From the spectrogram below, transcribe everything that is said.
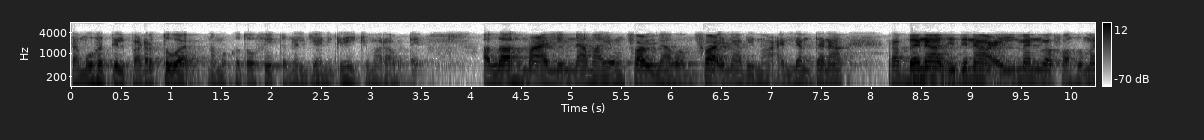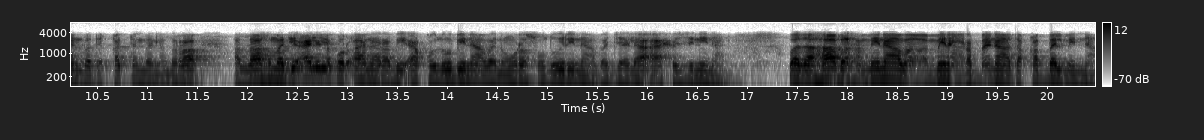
സമൂഹത്തിൽ പടർത്തുവാൻ നമുക്ക് തോഫീക്ക് നൽകി അനുഗ്രഹിക്കുമാറാവട്ടെ اللهم علمنا ما ينفعنا وانفعنا بما علمتنا ربنا زدنا علما وفهما ودقة ونظرا اللهم اجعل القرآن ربيع قلوبنا ونور صدورنا وجلاء حزننا وذهاب همنا وغمنا ربنا تقبل منا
